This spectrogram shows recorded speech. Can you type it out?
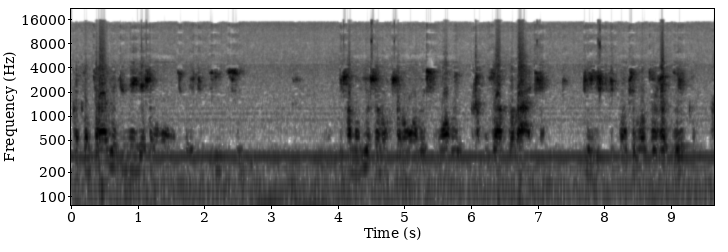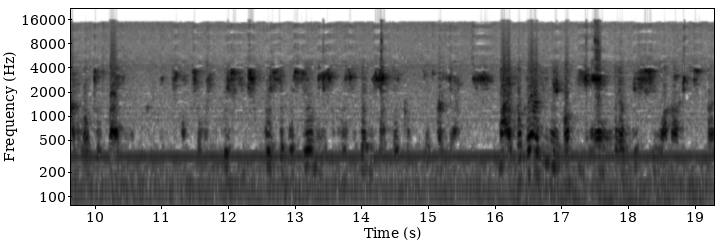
al contrario di me, io sono un uomo di pregiudizi, diciamo io sono, sono uno che si muove accusando l'aria e, qualche volta già detto, alle volte sbagliano, insomma, questi, su queste questioni e su questi temi sempre il computer sbagliato. Ma il Epocradine è un grandissimo analista,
